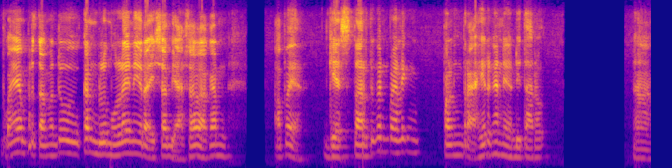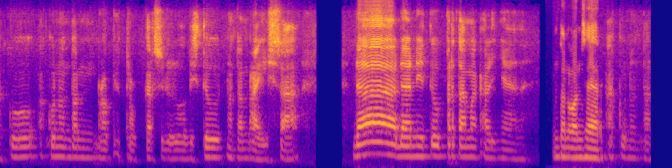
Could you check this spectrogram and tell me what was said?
pokoknya yang pertama tuh kan belum mulai nih Raisa biasa lah kan apa ya? Guest star tuh kan paling paling terakhir kan ya ditaruh. Nah, aku aku nonton Rocket Rockers dulu habis itu nonton Raisa. Dah, dan itu pertama kalinya Nonton konser. aku nonton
